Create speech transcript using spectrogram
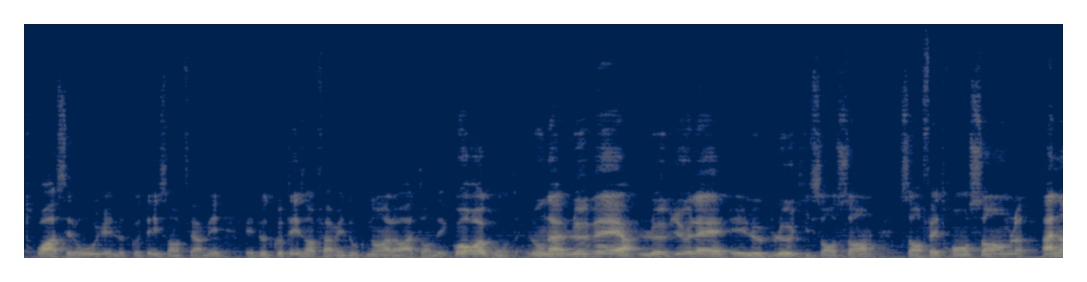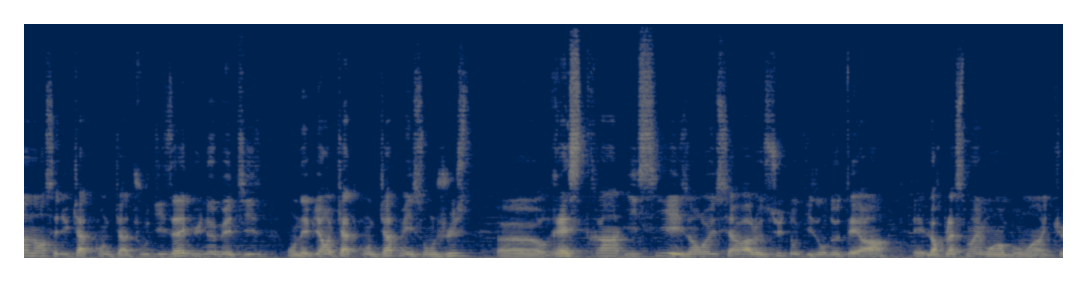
3 c'est le rouge et de l'autre côté ils sont enfermés. Et de l'autre côté ils sont enfermés. Donc non, alors attendez, qu'on recompte. On a le vert, le violet et le bleu qui sont ensemble. Ça en fait 3 ensemble. Ah non, non, c'est du 4 contre 4. Je vous disais une bêtise. On est bien en 4 contre 4, mais ils sont juste euh, restreint ici et ils ont réussi à avoir le sud donc ils ont deux terrains et leur placement est moins bon hein, que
